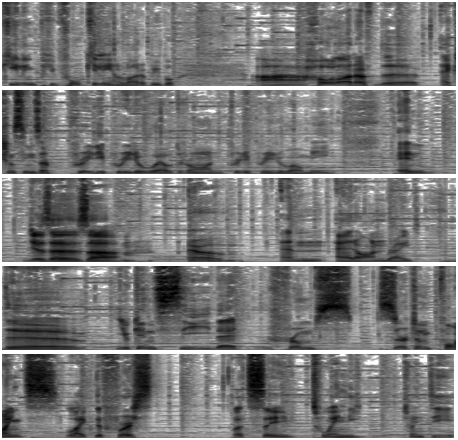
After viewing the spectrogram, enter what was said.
killing people, killing a lot of people a whole lot of the action scenes are pretty pretty well drawn pretty pretty well made and just as um, uh, an add-on right the you can see that from s- certain points like the first let's say 20 20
